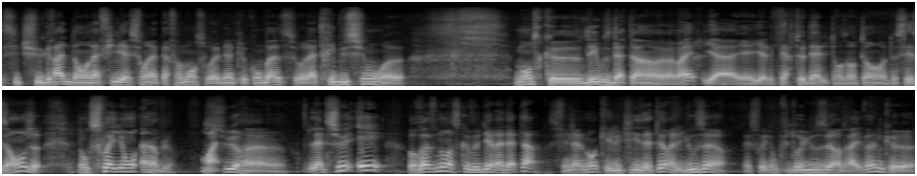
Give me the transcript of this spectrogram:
si tu grattes dans l'affiliation à la performance, on voit bien que le combat sur l'attribution montre que Deus Data, il y, y, a des pertes d'ailes de temps en temps de ces anges. Donc soyons humbles sur euh, là-dessus. Et revenons à ce que veut dire la data, finalement, qui est l'utilisateur et le user. Et soyons plutôt mm. user-driven que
